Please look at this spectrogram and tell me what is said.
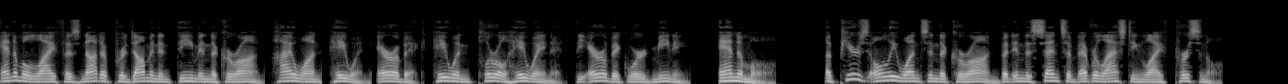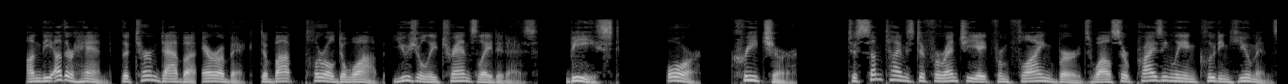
animal life is not a predominant theme in the Quran. Haywan, haywan Arabic, haywan plural haywanat, the Arabic word meaning animal, appears only once in the Quran but in the sense of everlasting life personal. On the other hand, the term daba Arabic, dabat plural dawab, usually translated as beast or creature, to sometimes differentiate from flying birds while surprisingly including humans,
